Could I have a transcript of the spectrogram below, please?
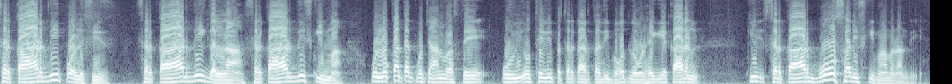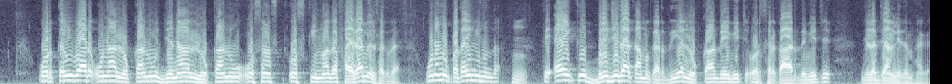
ਸਰਕਾਰ ਦੀ ਪਾਲਿਸੀਜ਼ ਸਰਕਾਰ ਦੀ ਗੱਲਾਂ ਸਰਕਾਰ ਦੀ ਸਕੀਮਾਂ ਉਹ ਲੋਕਾਂ ਤੱਕ ਪਹੁੰਚਾਉਣ ਵਾਸਤੇ ਉਹ ਵੀ ਉੱਥੇ ਵੀ ਪੱਤਰਕਾਰਤਾ ਦੀ ਬਹੁਤ ਲੋੜ ਹੈਗੀ ਹੈ। ਕਾਰਨ ਕਿ ਸਰਕਾਰ ਬਹੁਤ ਸਾਰੀ ਸਕੀਮਾਂ ਬਣਾਉਂਦੀ ਹੈ। ਔਰ ਕਈ ਵਾਰ ਉਹਨਾਂ ਲੋਕਾਂ ਨੂੰ ਜਿਨ੍ਹਾਂ ਲੋਕਾਂ ਨੂੰ ਉਸ ਉਸ ਸਕੀਮਾਂ ਦਾ ਫਾਇਦਾ ਮਿਲ ਸਕਦਾ ਉਹਨਾਂ ਨੂੰ ਪਤਾ ਹੀ ਨਹੀਂ ਹੁੰਦਾ। ਤੇ ਇਹ ਇੱਕ ਬ੍ਰਿਜ ਦਾ ਕੰਮ ਕਰਦੀ ਹੈ ਲੋਕਾਂ ਦੇ ਵਿੱਚ ਔਰ ਸਰਕਾਰ ਦੇ ਵਿੱਚ ਜਿਹੜਾ ਜਰਨਲਿਜ਼ਮ ਹੈਗਾ।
